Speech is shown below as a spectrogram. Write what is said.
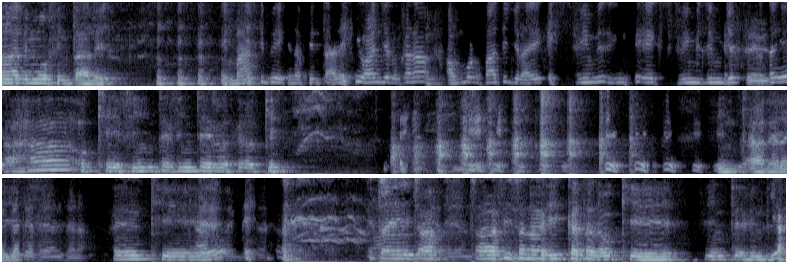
Maal immoo finxaalee? Maatti beekna finxaalee waan jedhu kana ammoo dhufaatii jira ekstiriimizim jechuudha ta'e. Ahaa okkee fiintee fiintee irra okkee. Finxaalee. Sana hiikkatan okkee. Fiintee fiintee.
